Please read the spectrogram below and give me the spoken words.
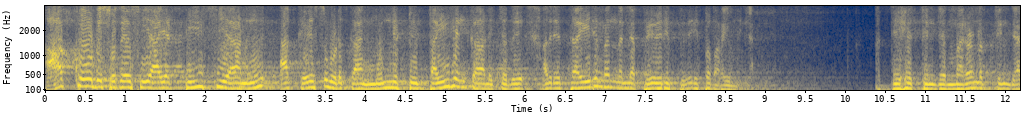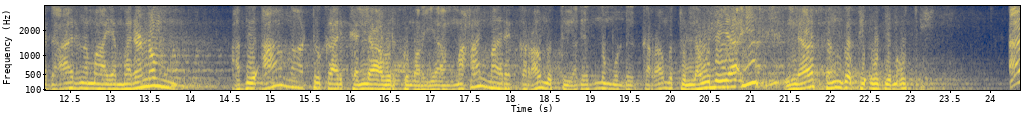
ആക്കോട് സ്വദേശിയായ ടി സിയാണ് ആ കേസ് കൊടുക്കാൻ മുന്നിട്ട് ധൈര്യം കാണിച്ചത്. അതിന് ധൈര്യം എന്നല്ല പേര് പേരിപ്പ പറയുന്നില്ല. അദ്ദേഹത്തിന്റെ മരണത്തിന്റെ ദാരുണമായ മരണം അത് ആ നാട്ടുകാർക്കെല്ലാവർക്കും അറിയാം. മഹാന്മാരെ കറാമത്ത് അതെന്നുമുണ്ട് കറാമത്തു ലൗലയായി ലാ തങ്കത്തി ഊതി മൗത്തി. ആ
